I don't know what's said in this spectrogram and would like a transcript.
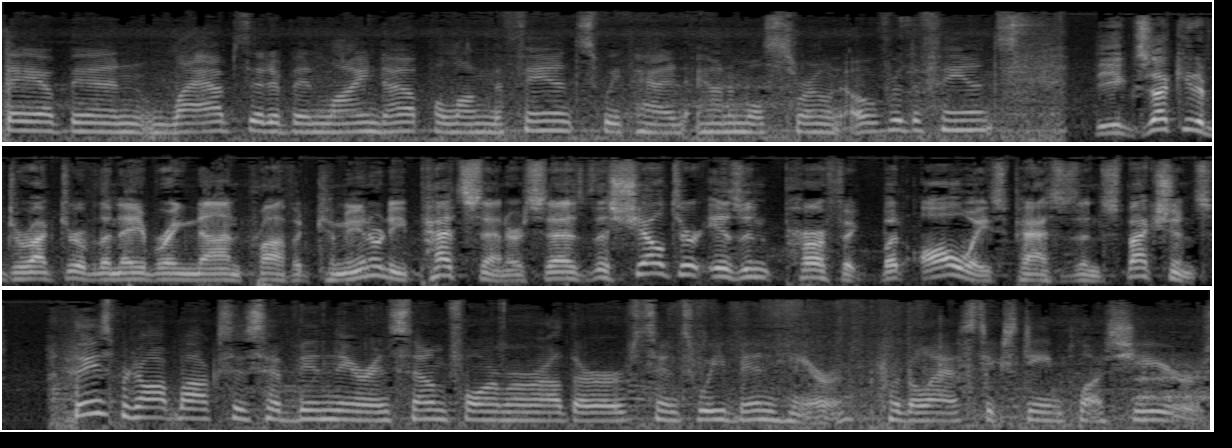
There have been labs that have been lined up along the fence. We've had animals thrown over the fence. The executive director of the neighboring nonprofit Community Pet Center says the shelter isn't perfect, but always passes inspections. These drop boxes have been there in some form or other since we've been here for the last 16 plus years.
